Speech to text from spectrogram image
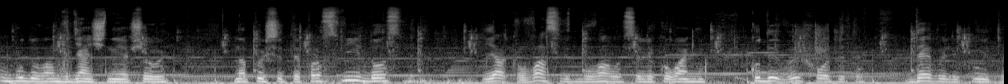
Буду вам вдячний, якщо ви напишете про свій досвід, як у вас відбувалося лікування, куди ви ходите, де ви лікуєте,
